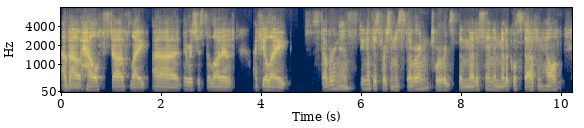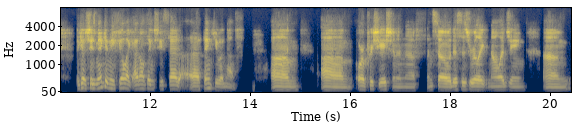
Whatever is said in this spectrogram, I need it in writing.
about health stuff. Like uh, there was just a lot of I feel like stubbornness? Do you know if this person was stubborn towards the medicine and medical stuff and health? Because she's making me feel like I don't think she said uh, thank you enough um, um, or appreciation enough. And so this is really acknowledging um,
